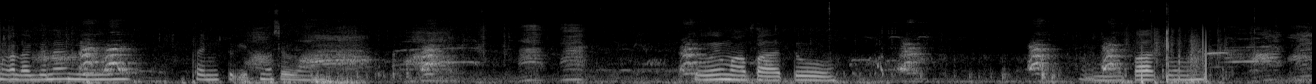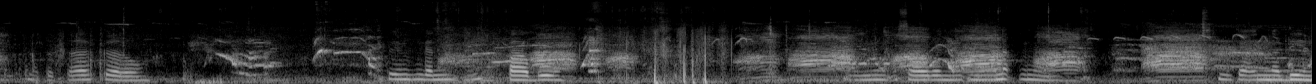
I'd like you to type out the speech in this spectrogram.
mga alaga namin. Time to eat na sila. Ito yung mga pato. Yung mga patong natatakaw. Ito yung ganun, pabo. Yung asawa niya, mga anak niya. Nakain na din.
